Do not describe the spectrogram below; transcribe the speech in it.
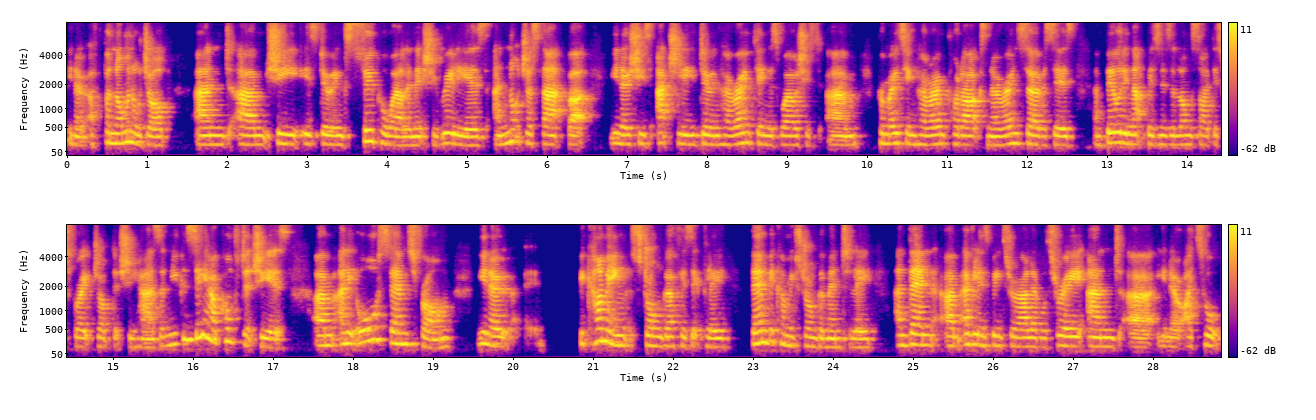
you know, a phenomenal job and um, she is doing super well in it. She really is. And not just that, but you know she's actually doing her own thing as well. She's um, promoting her own products and her own services and building that business alongside this great job that she has. And you can see how confident she is. Um, and it all stems from you know becoming stronger physically then becoming stronger mentally and then um, evelyn's been through our level three and uh, you know i taught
